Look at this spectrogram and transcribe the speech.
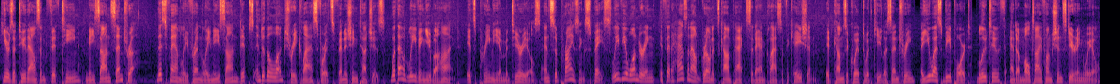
Here's a 2015 Nissan Sentra. This family-friendly Nissan dips into the luxury class for its finishing touches without leaving you behind. Its premium materials and surprising space leave you wondering if it hasn't outgrown its compact sedan classification. It comes equipped with keyless entry, a USB port, Bluetooth, and a multi-function steering wheel.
